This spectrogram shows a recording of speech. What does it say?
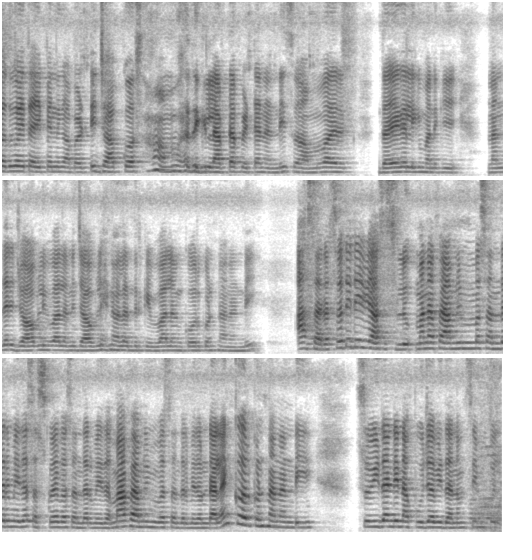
చదువు అయితే అయిపోయింది కాబట్టి జాబ్ కోసం అమ్మవారి దగ్గర ల్యాప్టాప్ పెట్టానండి. సో అమ్మవారి దయగలిగి మనకి అందరి జాబ్లు ఇవ్వాలని జాబ్ లేని వాళ్ళందరికీ ఇవ్వాలని కోరుకుంటున్నానండి. ఆ సరస్వతి దేవి ఆశస్సులు మన ఫ్యామిలీ మెంబర్స్ అందరి మీద సబ్స్క్రైబర్స్ అందరి మీద మా ఫ్యామిలీ మెంబర్స్ అందరి మీద ఉండాలని కోరుకుంటున్నానండి. సో ఇదండి నా పూజా విధానం. సింపుల్.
